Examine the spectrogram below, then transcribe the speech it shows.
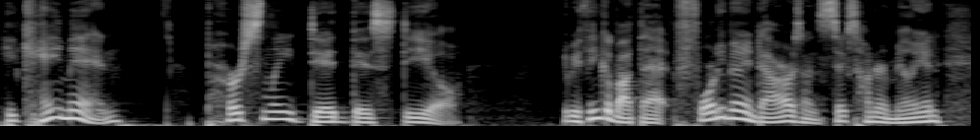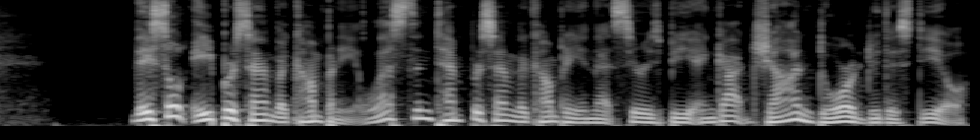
He came in, personally did this deal. If you think about that, $40 million on $600 million, they sold 8% of the company, less than 10% of the company in that Series B, and got John Doerr to do this deal.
